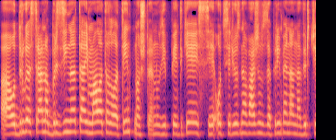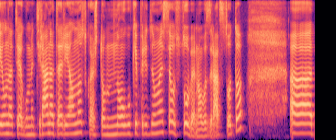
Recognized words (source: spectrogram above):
А, од друга страна, брзината и малата латентност што ја нуди 5G се од сериозна важност за примена на виртуелната и агументираната реалност, која што многу ќе придонесе, особено во здравството. А,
